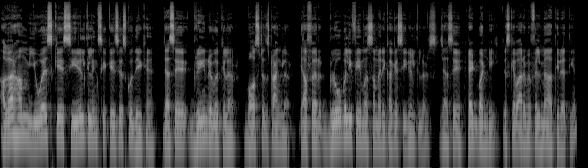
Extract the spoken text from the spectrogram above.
अगर हम यूएस के सीरियल किलिंग्स के केसेस को देखें, जैसे Green River Killer Boston Strangler या फिर ग्लोबली फ़ेमस अमेरिका के सीरियल किलर्स जैसे टेड बंडी जिसके बारे में फ़िल्में आती रहती हैं,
